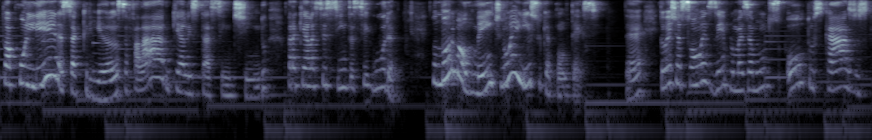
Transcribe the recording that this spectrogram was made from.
Então, acolher essa criança, falar o que ela está sentindo, para que ela se sinta segura. Então, normalmente, não é isso que acontece. Né? Então, este é só um exemplo, mas há muitos outros casos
